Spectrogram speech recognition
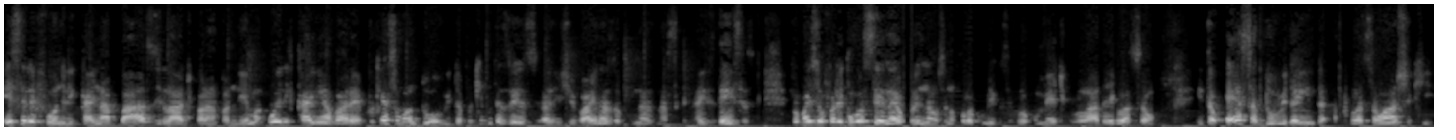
esse telefone ele cai na base lá de Paranapanema ou ele cai em Avaré? Porque essa é uma dúvida, porque muitas vezes a gente vai nas, nas, nas residências, mas eu falei com você, né? Eu falei, não, você não falou comigo, você falou com o médico lá da regulação. Então, essa dúvida ainda, a população acha que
